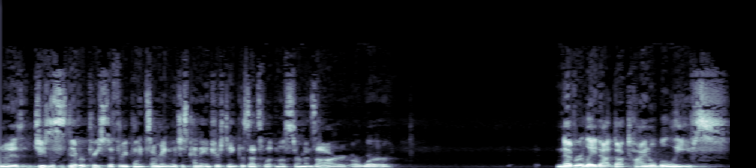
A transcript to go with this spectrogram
you know, Jesus has never preached a three point sermon, which is kind of interesting because that's what most sermons are or were never laid out doctrinal beliefs,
